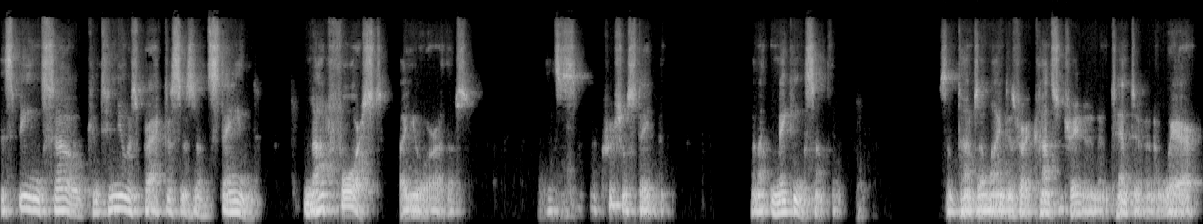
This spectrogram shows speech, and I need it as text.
this being so, continuous practice is unstained, not forced by you or others. It's a crucial statement. We're not making something. Sometimes our mind is very concentrated and attentive and aware,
